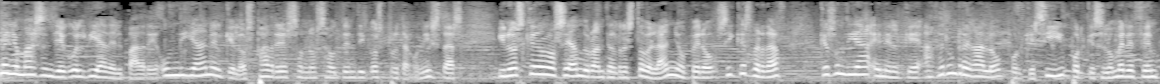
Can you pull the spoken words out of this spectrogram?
Un año más llegó el Día del Padre, un día en el que los padres son los auténticos protagonistas. Y no es que no lo sean durante el resto del año, pero sí que es verdad que es un día en el que hacer un regalo, porque sí, porque se lo merecen,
